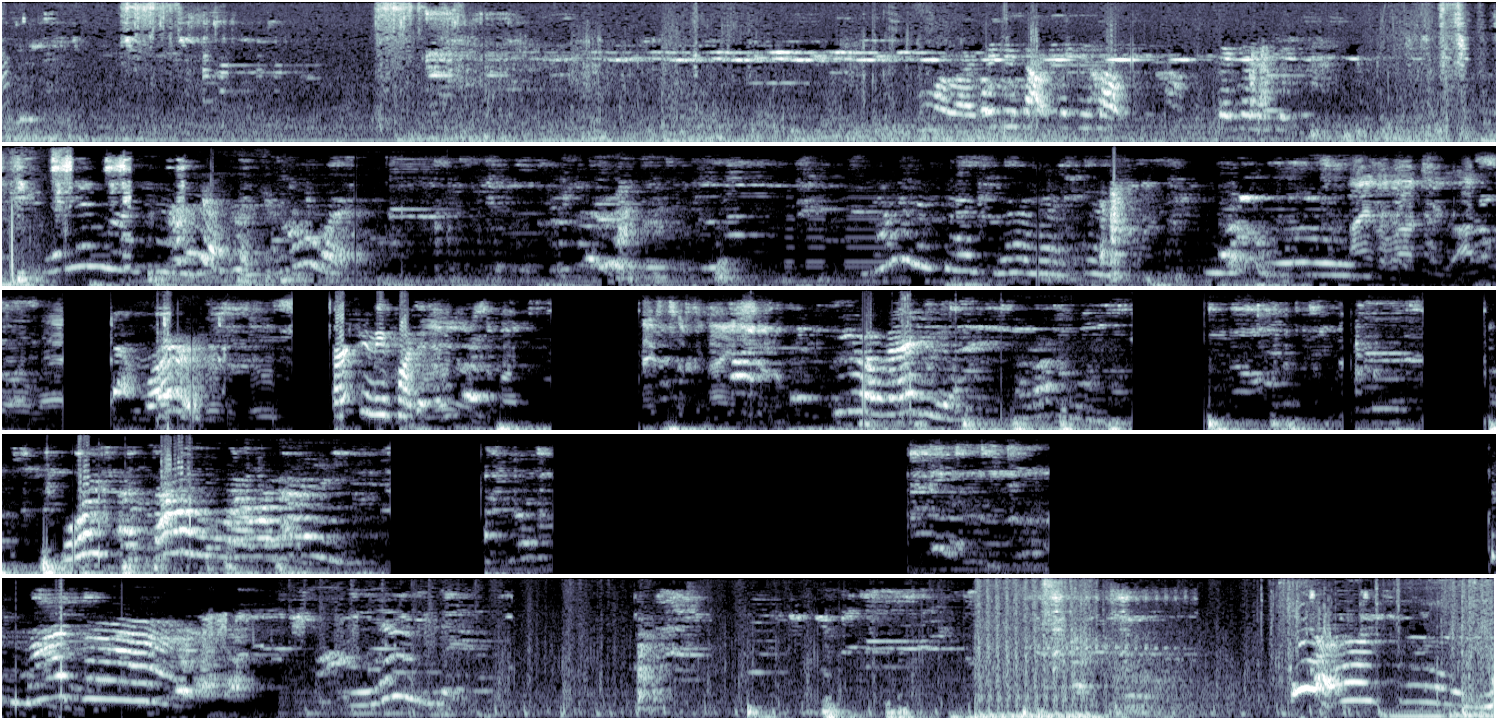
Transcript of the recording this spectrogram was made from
Check this out, check this out. Check this out. First you need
